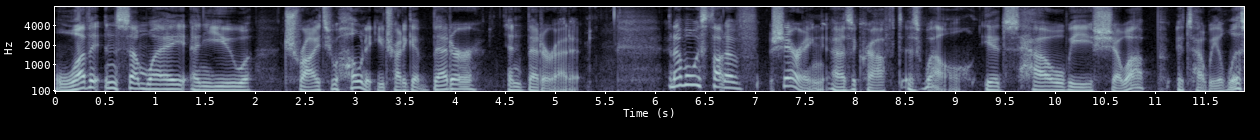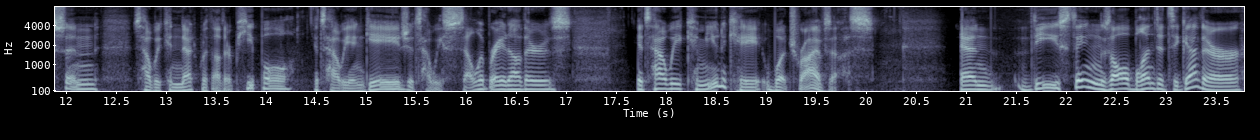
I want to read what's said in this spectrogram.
love it in some way and you try to hone it. You try to get better and better at it. And I've always thought of sharing as a craft as well. It's how we show up, it's how we listen, it's how we connect with other people, it's how we engage, it's how we celebrate others, it's how we communicate what drives us. And these things all blended together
